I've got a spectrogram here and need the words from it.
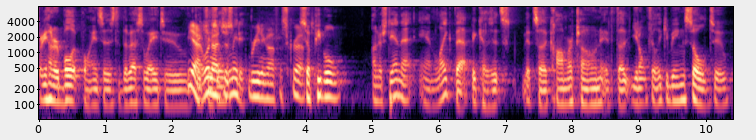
300 bullet points as to the best way to Yeah, fix we're not just media. reading off a script. So people understand that and like that because it's it's a calmer tone. It's the, you don't feel like you're being sold to.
